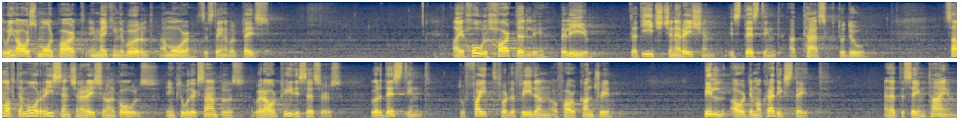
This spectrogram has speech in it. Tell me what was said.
doing our small part in making the world a more sustainable place. I wholeheartedly believe that each generation is destined a task to do. Some of the more recent generational goals include examples where our predecessors were destined to fight for the freedom of our country, build our democratic state, and at the same time,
